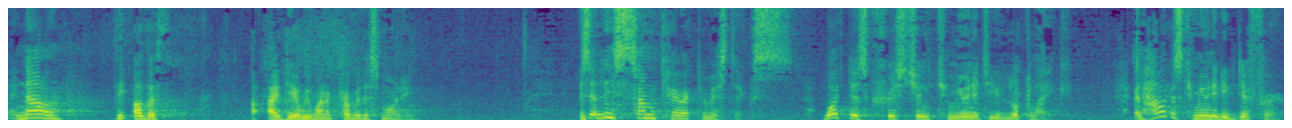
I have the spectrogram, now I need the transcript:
And now, the other uh, idea we want to cover this morning is at least some characteristics. What does Christian community look like? And how does community differ?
